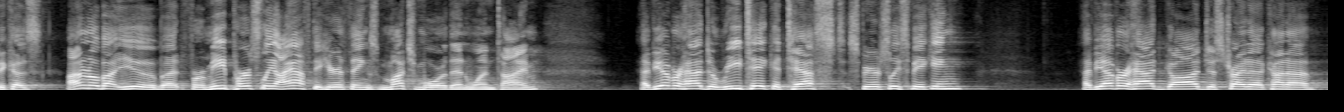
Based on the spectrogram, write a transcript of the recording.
Because I don't know about you, but for me personally, I have to hear things much more than one time. Have you ever had to retake a test, spiritually speaking? Have you ever had God just try to kind of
